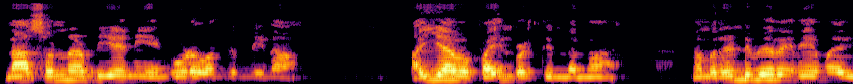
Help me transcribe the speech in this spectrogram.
நான் சொன்ன அப்படியே நீ என் கூட வந்திருந்தீன்னா ஐயாவை பயன்படுத்தியிருந்தேன்னா நம்ம ரெண்டு பேரும் இதே மாதிரி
